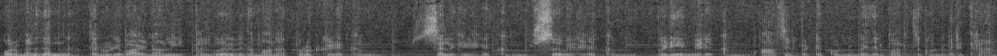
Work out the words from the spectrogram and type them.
ஒரு மனிதன் தன்னுடைய வாழ்நாளில் பல்வேறு விதமான பொருட்களுக்கும் சலுகைகளுக்கும் சேவைகளுக்கும் விடயங்களுக்கும் ஆசைப்பட்டுக் கொண்டும் எதிர்பார்த்துக் கொண்டும் இருக்கிறான்.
